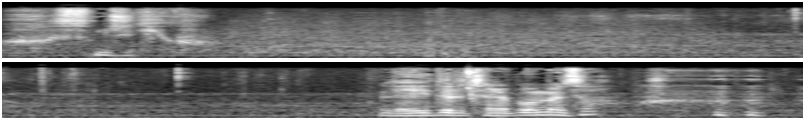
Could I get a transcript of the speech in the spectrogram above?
어, 숨 죽이고. 레이드를 잘 보면서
